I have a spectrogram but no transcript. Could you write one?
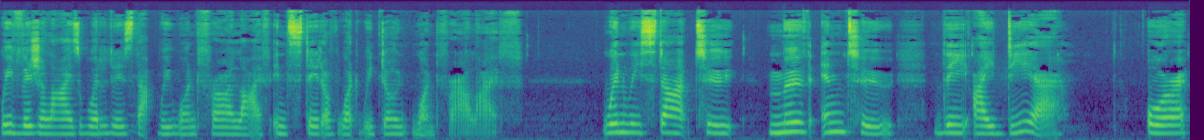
we visualize what it is that we want for our life instead of what we don't want for our life. When we start to move into the idea or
